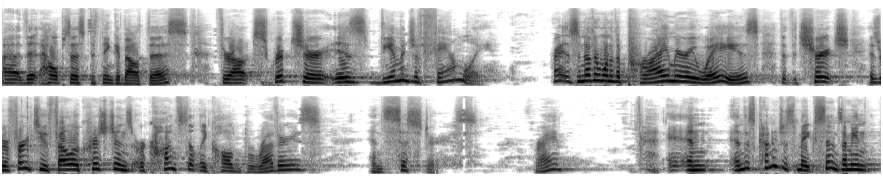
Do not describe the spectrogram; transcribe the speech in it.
uh, that helps us to think about this throughout Scripture is the image of family. Right? It's another one of the primary ways that the church is referred to. Fellow Christians are constantly called brothers and sisters, right? And, and this kind of just makes sense. I mean,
